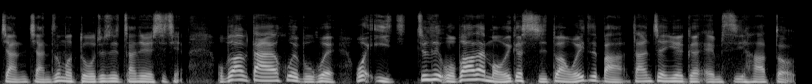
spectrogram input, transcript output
讲讲这么多，就是张震岳的事情，我不知道大家会不会，我以就是我不知道在某一个时段，我一直把张震岳跟 MC Hot Dog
